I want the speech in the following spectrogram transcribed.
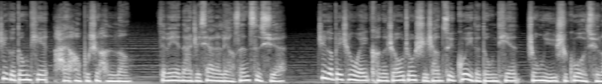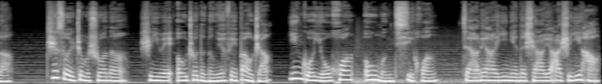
这个冬天还好不是很冷，在维也纳只下了两三次雪。这个被称为可能是欧洲史上最贵的冬天，终于是过去了。之所以这么说呢，是因为欧洲的能源费暴涨。英国油荒，欧盟气荒。在二零二一年的十二月二十一号，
